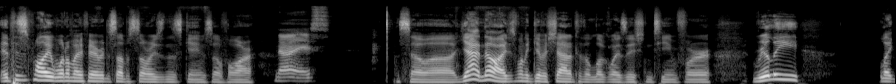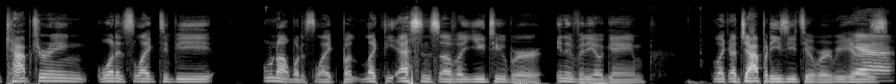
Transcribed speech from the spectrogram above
And this is probably one of my favorite sub stories in this game so far. Nice. So uh, yeah, no, I just want to give a shout out to the localization team for really like capturing what it's like to be well, not what it's like, but like the essence of a YouTuber in a video game, like a Japanese YouTuber, because Yeah.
